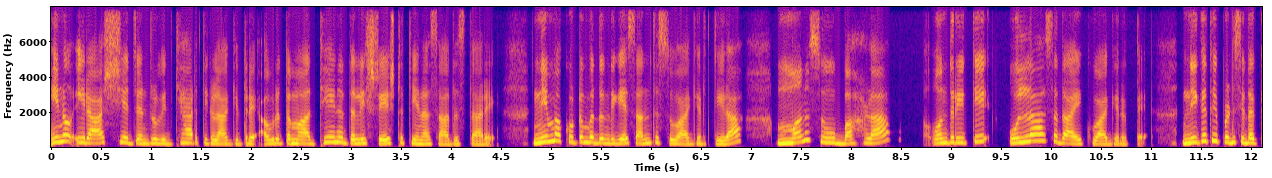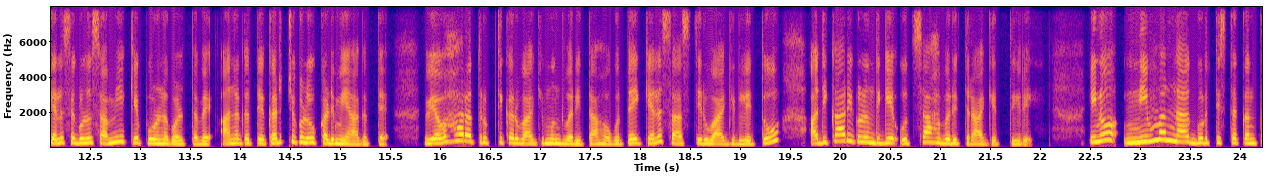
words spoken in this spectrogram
ಇನ್ನು ಈ ರಾಶಿಯ ಜನರು ವಿದ್ಯಾರ್ಥಿಗಳಾಗಿದ್ರೆ ಅವರು ತಮ್ಮ ಅಧ್ಯಯನದಲ್ಲಿ ಶ್ರೇಷ್ಠತೆಯನ್ನ ಸಾಧಿಸ್ತಾರೆ. ನಿಮ್ಮ ಕುಟುಂಬದೊಂದಿಗೆ ಸಂತಸವಾಗಿರ್ತೀರಾ? ಮನಸ್ಸು ಬಹಳ ಒಂದು ರೀತಿ ಉಲ್ಲಾಸದಾಯಕವಾಗಿರುತ್ತೆ. ನಿಗದಿಪಡಿಸಿದ ಕೆಲಸಗಳು ಸಮಯಕ್ಕೆ ಪೂರ್ಣಗೊಳ್ತವೆ. ಅನಗತ್ಯ ಖರ್ಚುಗಳು ಕಡಿಮೆಯಾಗುತ್ತೆ. ವ್ಯವಹಾರ ತೃಪ್ತಿಕರವಾಗಿ ಮುಂದುವರಿತಾ ಹೋಗುತ್ತೆ. ಕೆಲಸ ಸ್ಥಿರವಾಗಿರ್ಲಿತ್ತು ಅಧಿಕಾರಿಗಳೊಂದಿಗೆ ಉತ್ಸಾಹಭರಿತರಾಗಿರ್ತೀರಿ. ಇನ್ನು ನಿಮ್ಮನ್ನ ಗುರುತಿಸ್ತಕ್ಕಂಥ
